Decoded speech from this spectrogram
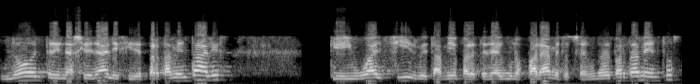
no entre nacionales y departamentales, que igual sirve también para tener algunos parámetros en algunos departamentos,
